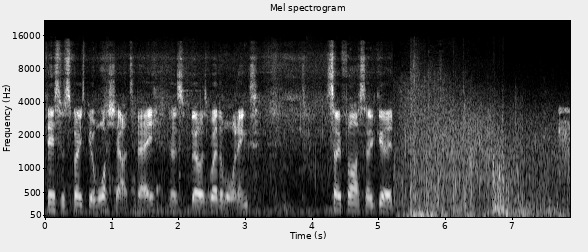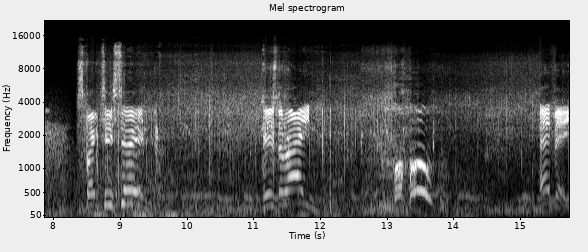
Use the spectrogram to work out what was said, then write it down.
This was supposed to be a washout today. There was, there was weather warnings. So far, so good. Spoke too soon. Here's the rain. Heavy.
